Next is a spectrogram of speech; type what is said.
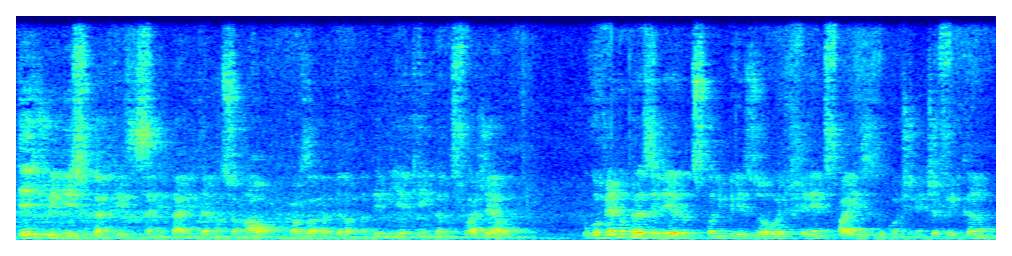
Desde o início da crise sanitária internacional, causada pela pandemia que ainda nos flagela, o governo brasileiro disponibilizou a diferentes países do continente africano,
